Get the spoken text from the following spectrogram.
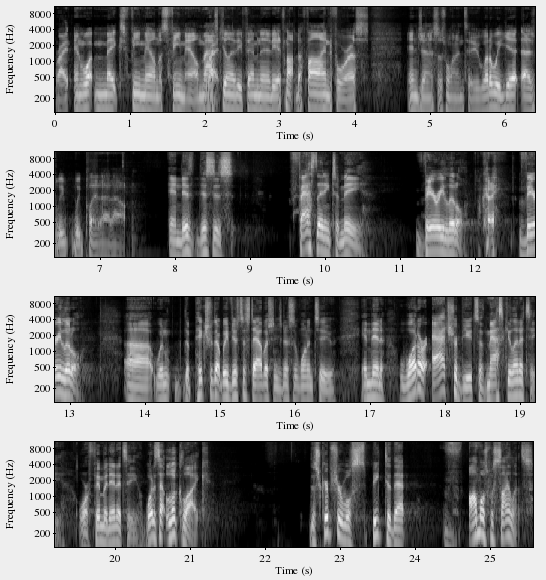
Right. and what makes femaleness female, masculinity, femininity. It's not defined for us in Genesis 1 and 2. What do we get as we, we play that out? and this this is fascinating to me. Very little. Okay. Very little. Uh, when the picture that we've just established in Genesis 1 and 2, and then what are attributes of masculinity or femininity? What does that look like? The scripture will speak to that v- almost with silence.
